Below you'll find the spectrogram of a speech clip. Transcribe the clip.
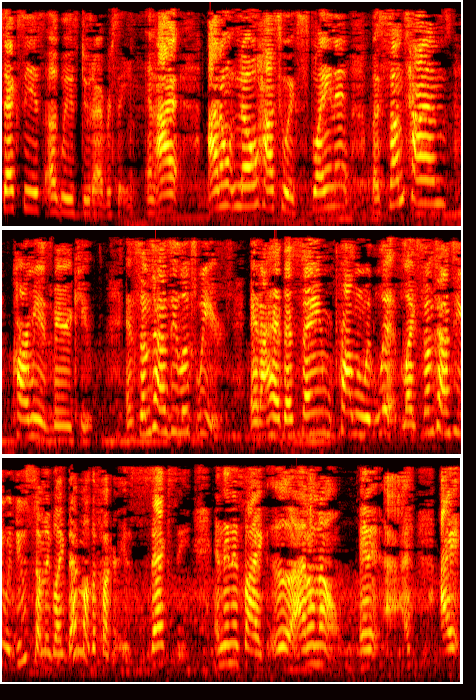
sexiest, ugliest dude I've ever seen. And I, I don't know how to explain it, but sometimes Carmy is very cute. And sometimes he looks weird. And I had that same problem with Lip. Like sometimes he would do something like that motherfucker is sexy, and then it's like, ugh, I don't know, and I, I,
